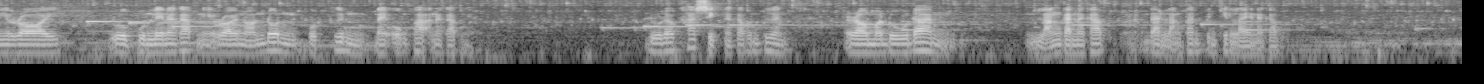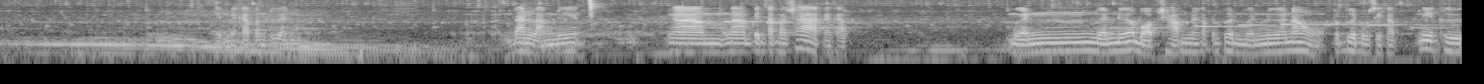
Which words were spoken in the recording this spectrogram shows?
มีรอยรูปุนเลยนะครับนี่รอยหนอนด้นผุดขึ้นในองค์พระนะครับเนี่ยดูแล้วคลาสสิกนะครับเพื่อนๆ เรามาดูด้านหลังกันนะครับ ด้านหลังท่านเป็นเช่นไรนะครับ เห็นไหมครับเพื่อนๆด้านหลังนี้ งามงามเป็นธรรมชาตินะครับ เหมือนเหมือนเนื้อบอบช้ำนะครับเพื่อนๆเหมือนเนื้อเน่าเพื่อนๆดูสิครับ นี่คือ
